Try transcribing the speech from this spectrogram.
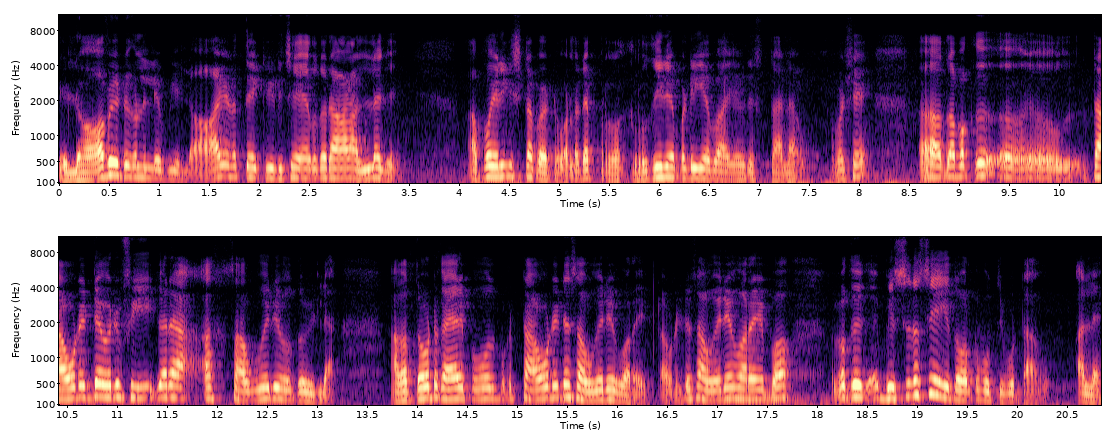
എല്ലാ വീടുകളിലും എല്ലായിടത്തേക്കും ഇടിച്ചു കയറുന്ന ഒരാളല്ല ഞാൻ. അപ്പോൾ എനിക്കിഷ്ടപ്പെട്ടു. വളരെ പ്രകൃതി രമണീയമായ ഒരു സ്ഥലം. പക്ഷേ നമുക്ക് ടൗണിന്റെ ഒരു ഭീകര സൗകര്യമൊന്നുമില്ല. അകത്തോട്ട് കയറി പോകുമ്പോൾ നമുക്ക് ടൗണിന്റെ സൗകര്യം കുറയും. ടൗണിന്റെ സൗകര്യം കുറയുമ്പോൾ നമുക്ക് ബിസിനസ് ചെയ്യുന്നവർക്ക് ബുദ്ധിമുട്ടാകും അല്ലേ?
